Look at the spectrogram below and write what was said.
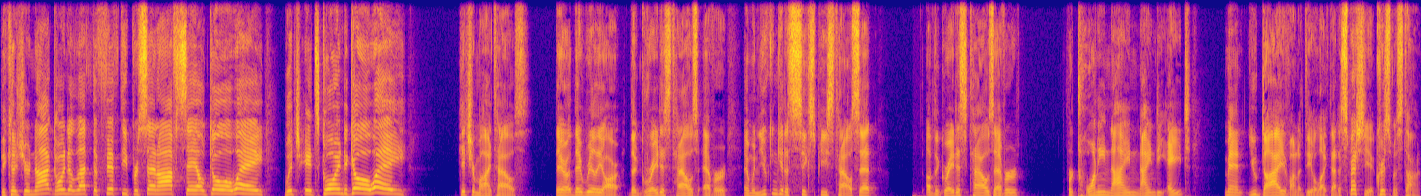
Because you're not going to let the 50% off sale go away, which it's going to go away. Get your My Towels. They, are, they really are the greatest towels ever. And when you can get a six piece towel set of the greatest towels ever for twenty nine ninety eight, man, you dive on a deal like that, especially at Christmas time.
